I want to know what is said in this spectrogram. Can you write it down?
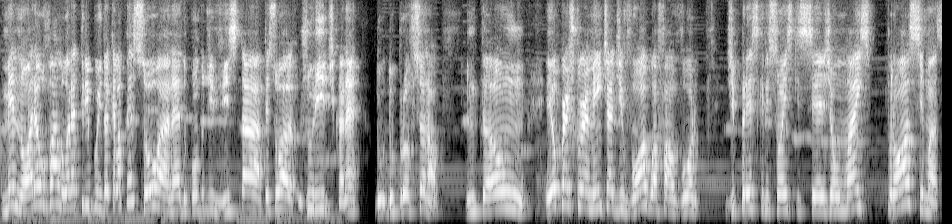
menor é o valor atribuído àquela pessoa, né, do ponto de vista pessoa jurídica, né, do, do profissional. Então, eu particularmente advogo a favor de prescrições que sejam mais próximas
